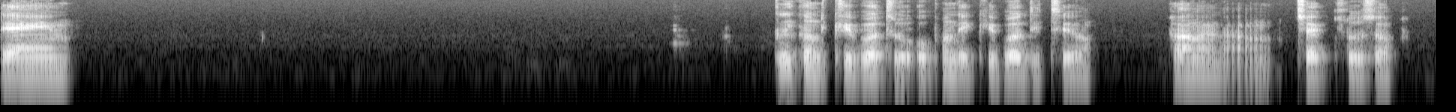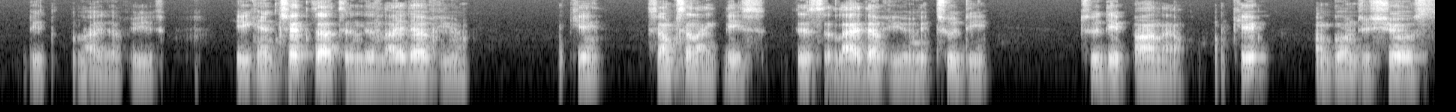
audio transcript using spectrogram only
Then click on the cuboid to open the cuboid detail panel and check close up the LiDAR view you can check that in the LiDAR view okay something like this this is the LiDAR view a 2d 2d panel okay i'm going to show us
